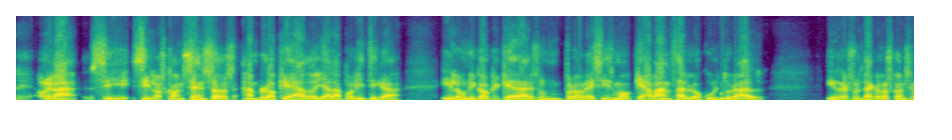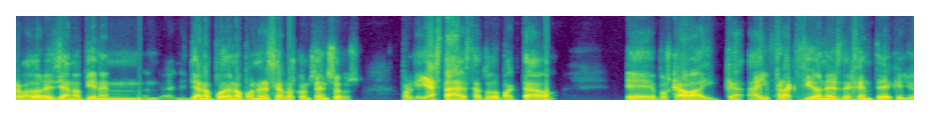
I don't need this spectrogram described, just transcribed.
eh, oiga, si, si, los consensos han bloqueado ya la política y lo único que queda es un progresismo que avanza en lo cultural y resulta que los conservadores ya no tienen, ya no pueden oponerse a los consensos, porque ya está, está todo pactado, eh, pues claro, hay, hay fracciones de gente que yo,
